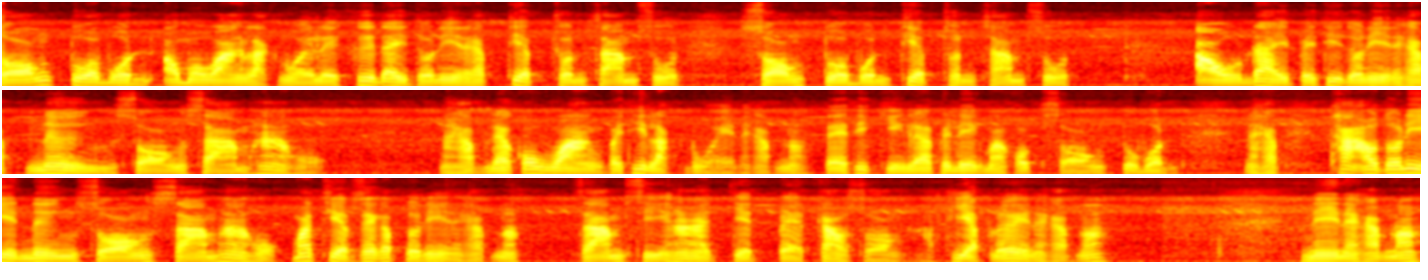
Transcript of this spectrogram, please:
สองตัวบนเอามาวางหลักหน่วยเลย คือได้ตัวนี้นะครับ เทียบชน 3 สูตร 2 ตัวบนเทียบชน 3 สูตร เอาได้ไปที่ตัวนี้นะครับ 1 2 3 5 6 นะครับแล้วก็วางไปที่หลักหน่วยนะครับเนาะแต่ที่จริงแล้วเป็นเลขมาครบ 2 ตัวบนนะครับถ้าเอาตัวนี้ 1 2 3 5 6 มาเทียบใส่กับตัวนี้นะครับเนาะ3 4 5 7 8 9 2เจ็ดแปดเก้าสองเทียบเลยนะครับเนาะนี่นะครับเนาะ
